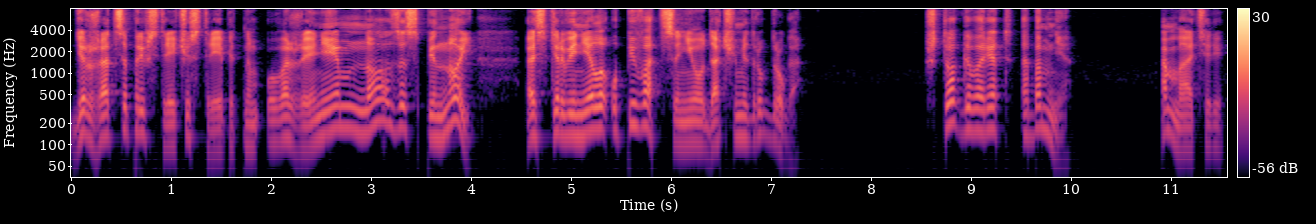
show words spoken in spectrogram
держаться при встрече с трепетным уважением, но за спиной остервенело упиваться неудачами друг друга. Что говорят обо мне? О матери.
